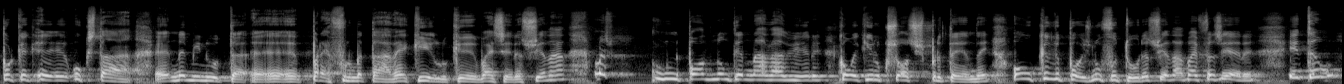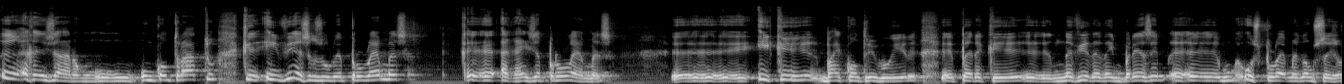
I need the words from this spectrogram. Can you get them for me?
porque eh, o que está eh, na minuta eh, pré-formatada é aquilo que vai ser a sociedade, mas pode não ter nada a ver com aquilo que os sócios pretendem ou que depois, no futuro, a sociedade vai fazer. Então, eh, arranjaram um, um contrato que, em vez de resolver problemas, eh, arranja problemas. Eh, e que vai contribuir eh, para que eh, na vida da empresa os problemas não sejam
